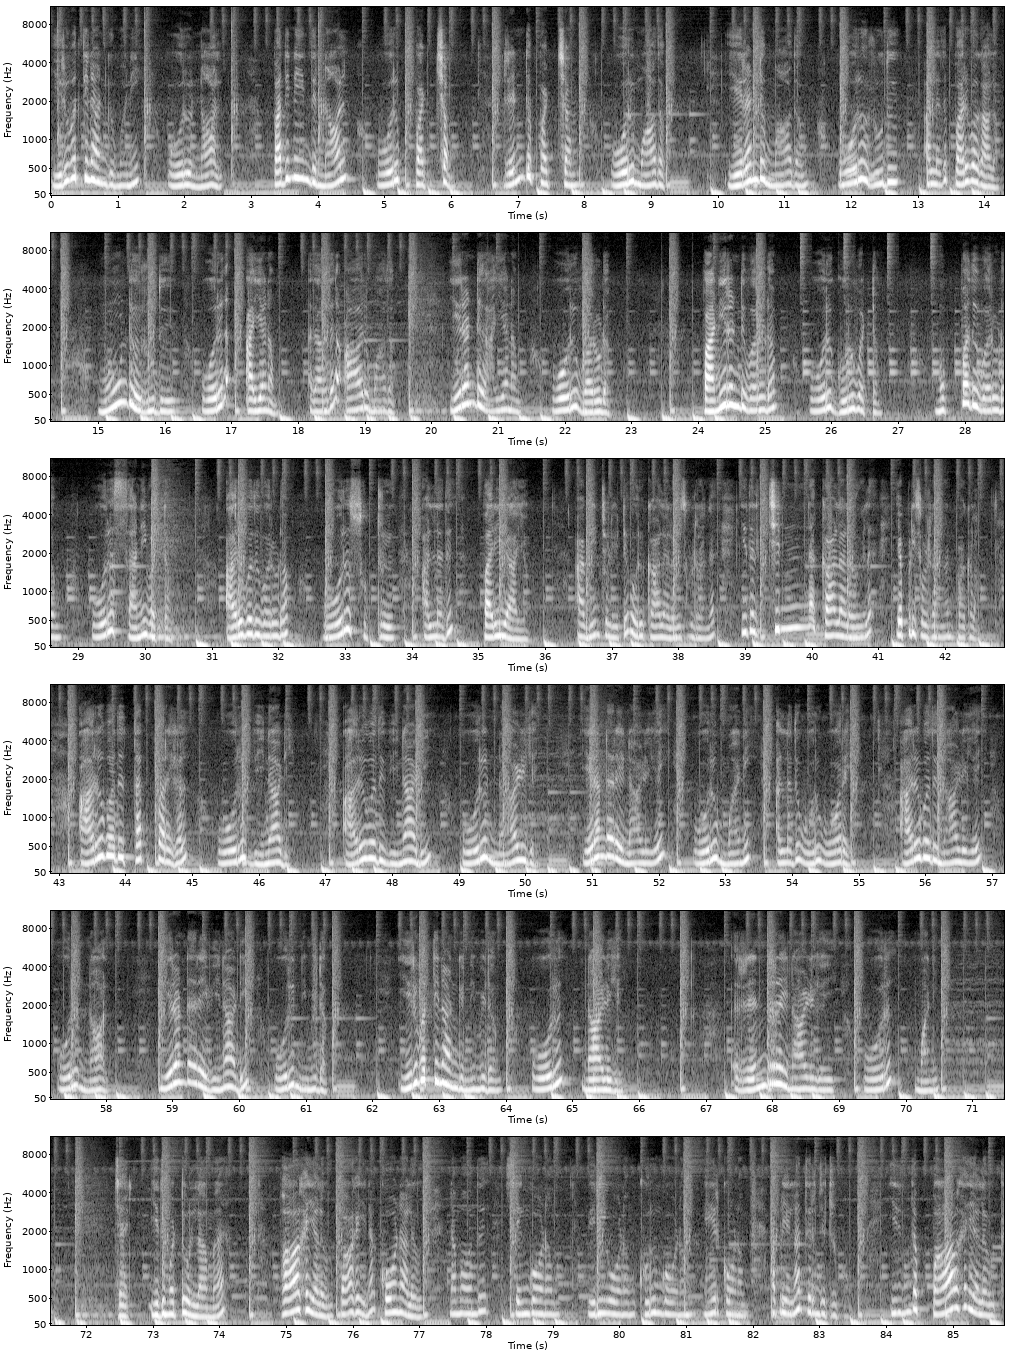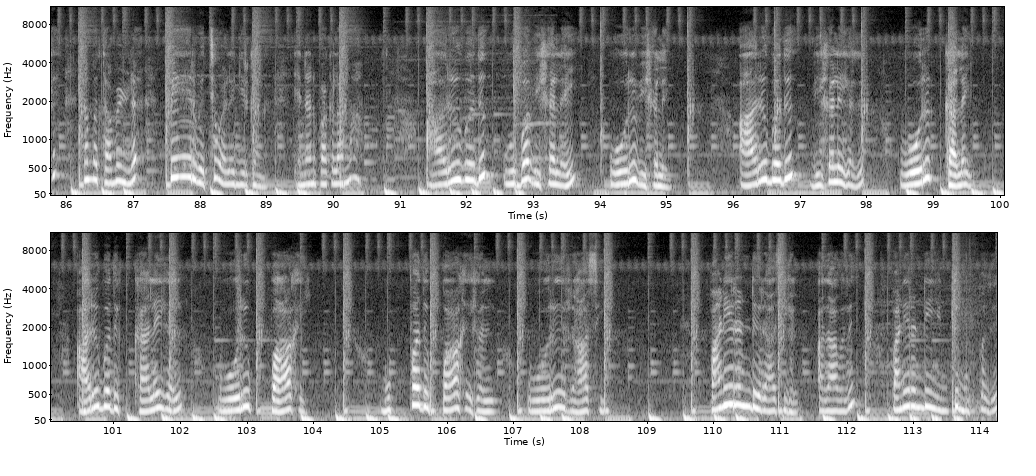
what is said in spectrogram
இருபத்தி நான்கு மணி ஒரு நாள். பதினைந்து நாள் ஒரு பட்சம். ரெண்டு பட்சம் ஒரு மாதம். இரண்டு மாதம் ஒரு ருது அல்லது பருவகாலம். மூன்று ருது ஒரு அயனம். அதாவது ஆறு மாதம். இரண்டு அயனம் ஒரு வருடம். பனிரெண்டு வருடம் ஒரு குருவட்டம் முப்பது வருடம் ஒரு சனிவட்டம் அறுபது வருடம் ஒரு சுற்று அல்லது பரியாயம் அப்படின்னு சொல்லிட்டு ஒரு கால அளவு சொல்கிறாங்க இதில் சின்ன கால அளவுகளை எப்படி சொல்கிறாங்கன்னு பார்க்கலாம். அறுபது தற்பறைகள் ஒரு வினாடி அறுபது வினாடி ஒரு நாழிகை இரண்டரை நாழிகை ஒரு மணி அல்லது ஒரு ஓரை அறுபது நாழிகை ஒரு நாள் இரண்டரை வினாடி ஒரு நிமிடம் இருபத்தி நான்கு நிமிடம் ஒரு நாழிகை ரெண்டரை நாழிகை ஒரு மணி. சரி இது மட்டும் இல்லாமல் பாகை அளவு பாகைனா கோண அளவு. நம்ம வந்து செங்கோணம் விரிகோணம் குறுங்கோணம் நேர்கோணம் அப்படியெல்லாம் தெரிஞ்சிட்ருப்போம் இந்த பாகை அளவுக்கு நம்ம தமிழில் பேர் வச்சு வழங்கியிருக்காங்க. என்னன்னு பார்க்கலாமா? அறுபது உபவிகலை ஒரு விகலை. அறுபது விகலைகள் ஒரு கலை. அறுபது கலைகள் ஒரு பாகை. முப்பது பாகைகள் ஒரு ராசி. பனிரெண்டு ராசிகள் அதாவது பனிரெண்டு இன்ட்டு முப்பது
